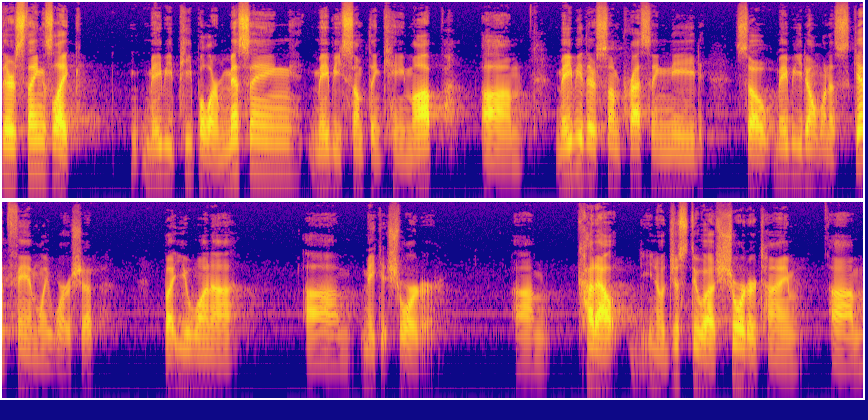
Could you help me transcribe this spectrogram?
there's things like maybe people are missing, maybe something came up, um, maybe there's some pressing need. So maybe you don't want to skip family worship, but you want to um, make it shorter. Um, cut out, you know, just do a shorter time um,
